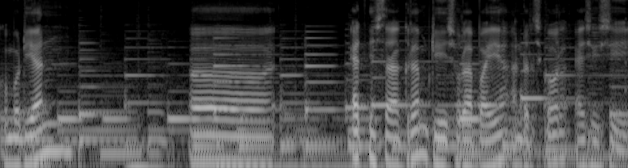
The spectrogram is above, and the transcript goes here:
Kemudian uh, add Instagram di Surabaya underscore SEC.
